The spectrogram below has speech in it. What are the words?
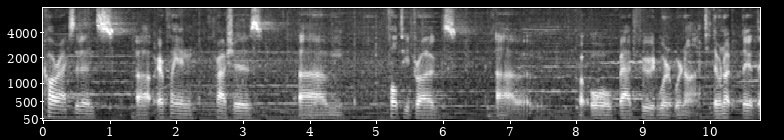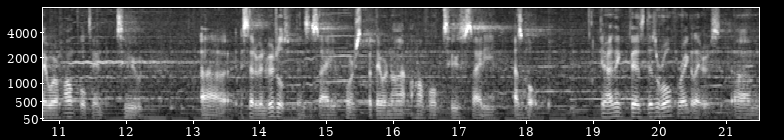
car accidents, uh, airplane crashes, um, faulty drugs, uh, or bad food were, were not. They were not. They, they were harmful to, to uh, a set of individuals within society, of course, but they were not harmful to society as a whole. You know, I think there's, there's a role for regulators. Um,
